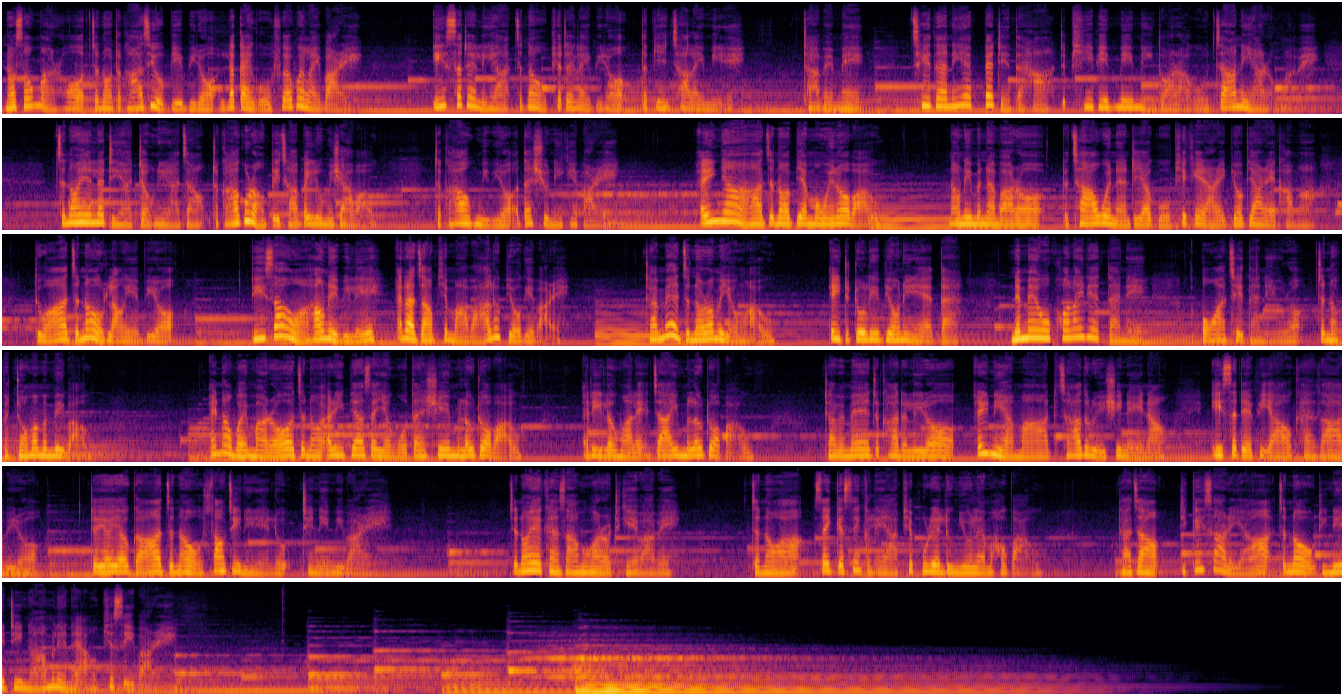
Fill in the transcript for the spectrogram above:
နောက်ဆုံးမှာတော့ကျွန်တော်တကားစီကိုပြေးပြီးတော့လက်ကင်ကိုဆွဲဖွင့်လိုက်ပါတယ်။အေးဆက်တဲ့လေကကျွန်တော်ကိုဖျက်တက်လိုက်ပြီးတော့တပြင်းချလိုက်မိတယ်။ဒါပေမဲ့ခြေတန်တွေရဲ့ပက်တင်တန်ဟာတဖြည်းဖြည်းမှေးမိန်သွားတာကိုကြားနေရတော့မှာပဲ။ကျွန်တော်ရဲ့လက်တွေကတုံနေတာကြောင့်တကားကူတောင်တေချာပိတ်လို့မရပါဘူး။တကားကိုမှီပြီးတော့အသက်ရှူနေခဲ့ပါတယ်။အဲဒီညကကျွန်တော်ပြန်မဝင်တော့ပါဘူး။နောက်နေ့မနက်ပါတော့တခြားဝန်ထမ်းတစ်ယောက်ကိုဖြစ်ခဲ့တာတွေပြောပြတဲ့အခါမှာသူကကျွန်တော်ကိုလှောင်ရပြီးတော့ ဒီဆောင်းကဟောင်းနေပြီလေအဲ့ဒါကြောင့်ဖြစ်မှာပါလို့ပြောခဲ့ပါတယ်။ဒါမဲ့ကျွန်တော်တော့မယုံပါဘူး။အဲ့ဒီတိုးတိုးလေးပြောနေတဲ့အတန်နာမည်ကိုခေါ်လိုက်တဲ့အတန်နဲ့အပေါ်ကခြေတန်တွေကိုတော့ကျွန်တော်ဘယ်တော့မှမမေ့ပါဘူး။အဲ့နောက်ပိုင်းမှာတော့ကျွန်တော်အဲ့ဒီပြဆက်ရုံကိုတန်ရှင်းမလုပ်တော့ပါဘူး။အဲ့ဒီလုံးမှလည်းအကြာကြီးမလုပ်တော့ပါဘူး။ဒါပေမဲ့တခါတလေတော့အဲ့ဒီနေရာမှာတခြားသူတွေရှိနေရင်တော့အေးဆက်တဲ့ဖိအားကိုခံစားရပြီးတော့တယောက်ယောက်ကကျွန်တော်ကိုစောင့်ကြည့်နေတယ်လို့ထင်နေမိပါတယ်။ ကျွန်တော်ရဲ့ခံစားမှုကတော့တကယ်ပါပဲ။ကျွန်တော်ကစိတ်ကစင့်ကလေးရာဖြစ်ပူးတဲ့လူမျိုးလည်းမဟုတ်ပါဘူး။ဒါကြောင့်ဒီကိစ္စတွေကကျွန်တော်ကိုဒီနေ့ထိနားမလည်နိုင်အောင်ဖြစ်စေပါတယ်။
